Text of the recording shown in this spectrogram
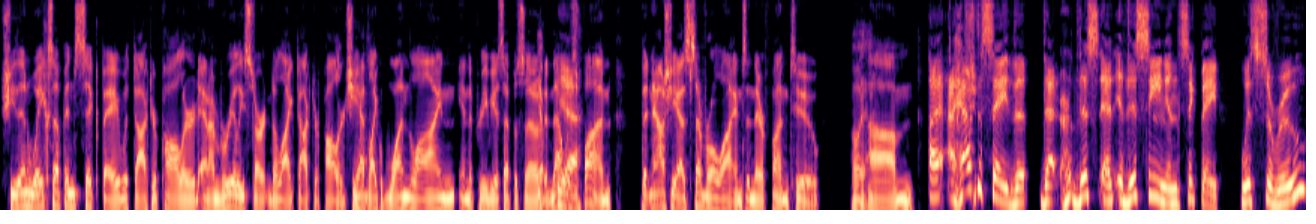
She then wakes up in sick bay with Dr. Pollard, and I'm really starting to like Dr. Pollard. She had like one line in the previous episode, Yep. and that Yeah. was fun. But now she has several lines, and they're fun too. Oh yeah. Um, I, I have to say that that her, this at this scene in sickbay with Saru,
